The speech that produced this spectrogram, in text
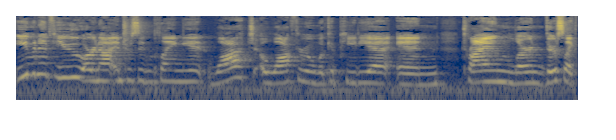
Even if you are not interested in playing it, watch a walkthrough on Wikipedia and try and learn. There's like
